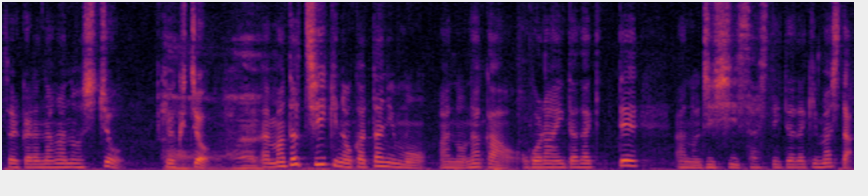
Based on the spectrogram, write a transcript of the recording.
それから長野市長局長。あーはい。また地域の方にもあの中をご覧いただいてあの実施させていただきました。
